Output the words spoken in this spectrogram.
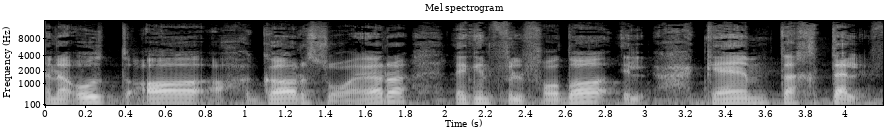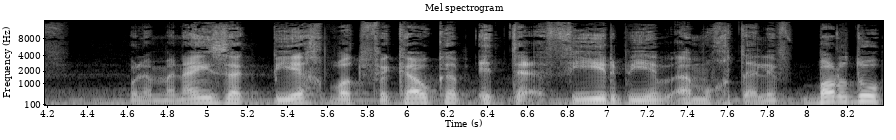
أنا قلت آه أحجار صغيرة لكن في الفضاء الأحجام تختلف. ولما نيزك بيخبط في كوكب التأثير بيبقى مختلف برضه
